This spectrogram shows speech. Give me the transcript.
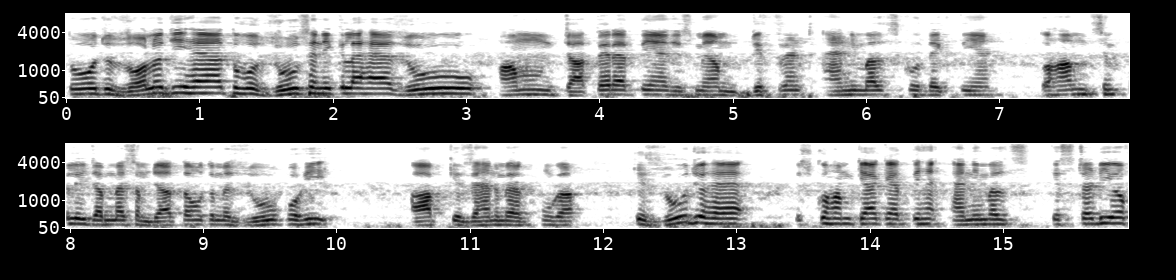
تو جو زولوجی ہے تو وہ زو سے نکلا ہے۔ زو ہم جاتے رہتے ہیں جس میں ہم ڈفرینٹ اینیملس کو دیکھتے ہیں۔ تو ہم سمپلی جب میں سمجھاتا ہوں تو میں زو کو ہی آپ کے ذہن میں رکھوں گا کہ زو جو ہے، اس کو ہم کیا کہتے ہیں؟ اینیملس کہ اسٹڈی آف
